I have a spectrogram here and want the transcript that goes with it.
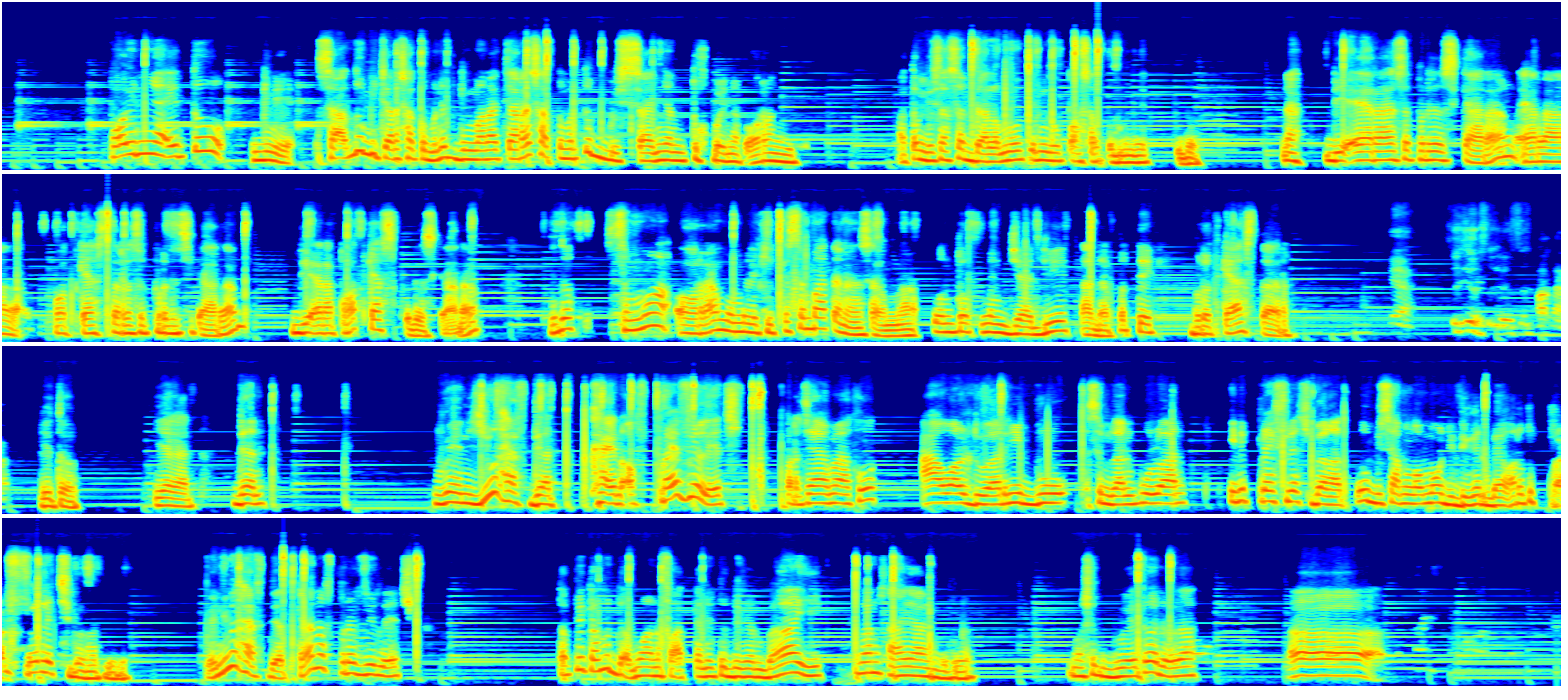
poinnya itu gini, satu bicara satu menit gimana cara satu menit itu bisa nyentuh banyak orang gitu, atau bisa sedalam mungkin ngupas satu menit gitu. Nah, di era seperti sekarang, era podcaster seperti sekarang, di era podcast seperti sekarang, itu semua orang memiliki kesempatan yang sama untuk menjadi tanda petik broadcaster Setuju, setuju, sepakat. gitu. Ya kan? Dan when you have that kind of privilege, percaya sama aku, awal 2090-an ini privilege banget. Lu bisa ngomong didengar banyak orang tuh privilege banget gitu. When you have that kind of privilege, tapi kamu tidak memanfaatkan itu dengan baik, itu kan sayang gitu. Maksud gue itu adalah eh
